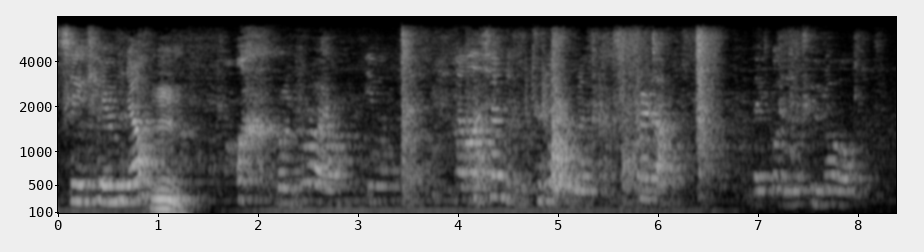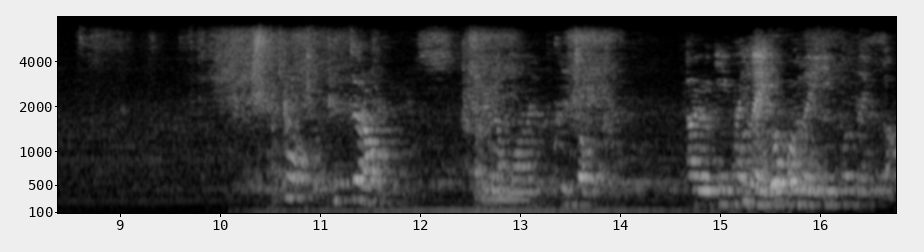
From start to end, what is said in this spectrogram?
지금요? 음. 뭘 풀어요? 이 문제. 야나 시험 좀 두려워서 그래. 풀자. 내 거 너무 두려워. 어, 됐더라. 이거 뭐네? 그죠? 아 이거 2분의 아니, 2, 이거 2분의 2분의 2가.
